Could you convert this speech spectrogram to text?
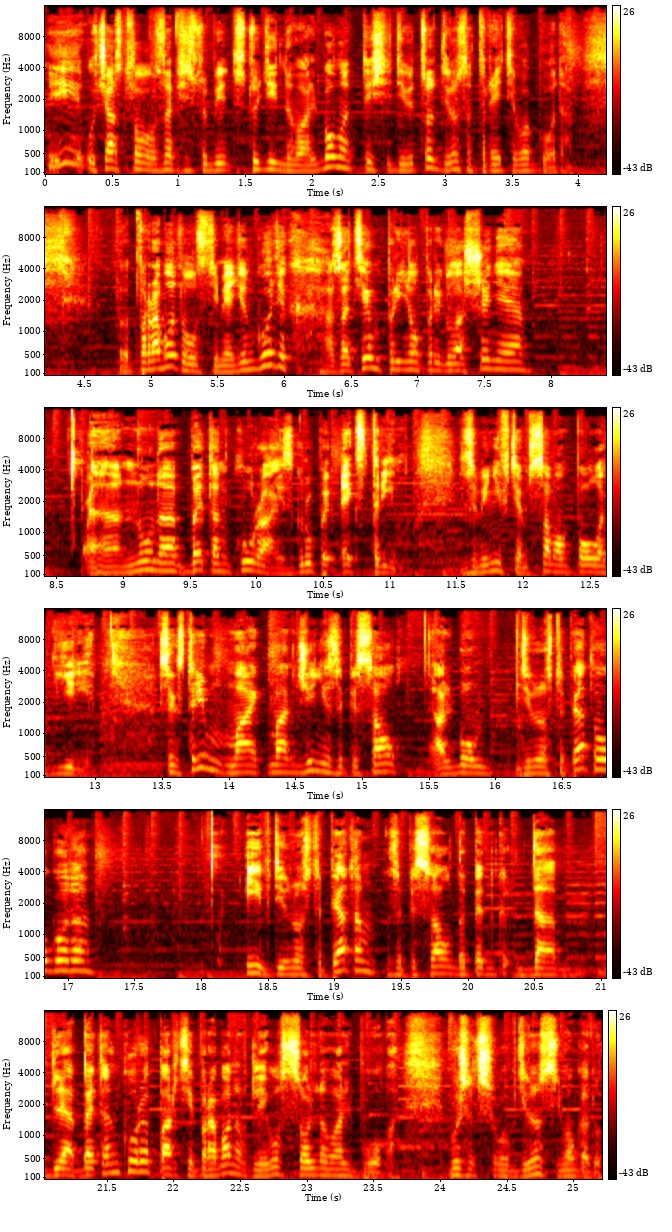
и участвовал в записи студийного альбома 1993 года. Поработал с ними один годик, а затем принял приглашение Нуна Бетанкура из группы Extreme, заменив тем самым Пола Гири. С Extreme Майк Манджини записал альбом 95 года, и в 95-м записал для Бетанкура партии барабанов для его сольного альбома, вышедшего в 97 году.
